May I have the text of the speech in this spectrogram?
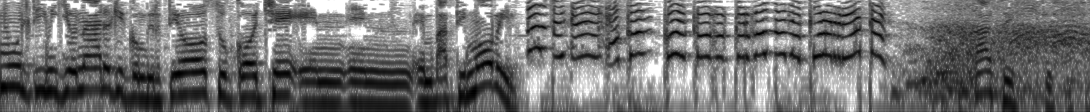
multimillonario que convirtió su coche en, en, en batimóvil. Ah, sí, sí, sí, sí.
